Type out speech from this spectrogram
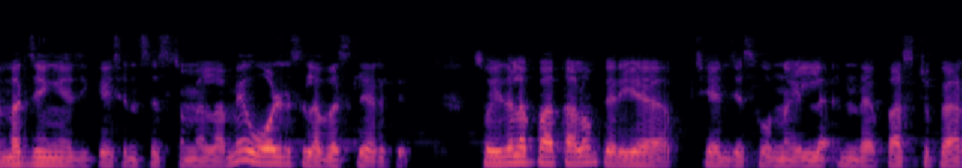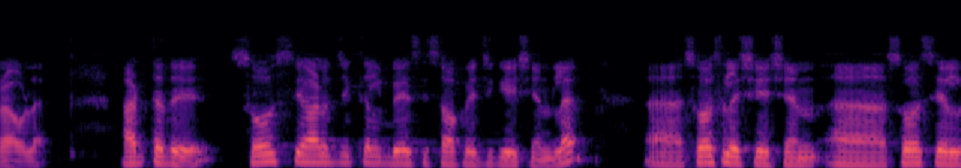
எமர்ஜிங் எஜுகேஷன் சிஸ்டம் எல்லாமே ஓல்டு சிலபஸ்லயே இருக்கு. ஸோ இதில் பார்த்தாலும் பெரிய சேஞ்சஸ் ஒண்ணும் இல்ல. இந்த ஃபர்ஸ்ட் பேராவுல. அடுத்தது சோசியாலஜிக்கல் பேசிஸ் ஆஃப் எஜுகேஷன்ல அ சோஷியலைசேஷன், அ சோசியல்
